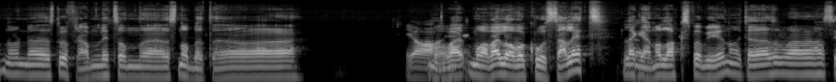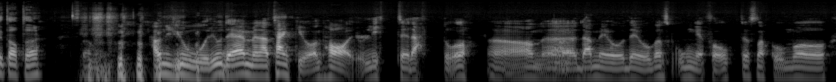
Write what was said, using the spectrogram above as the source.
når han eh, sto fram litt sånn eh, snobbete. og Ja, Må være, må være lov å kose seg litt. Legge igjen noe laks på byen, var ikke det som var sitatet? Han gjorde jo det, men jeg tenker jo han har jo litt rett òg. De er jo, det er jo ganske unge folk det er snakk om, og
